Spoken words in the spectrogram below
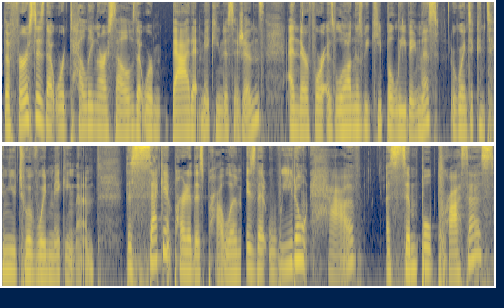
The first is that we're telling ourselves that we're bad at making decisions. And therefore, as long as we keep believing this, we're going to continue to avoid making them. The second part of this problem is that we don't have a simple process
